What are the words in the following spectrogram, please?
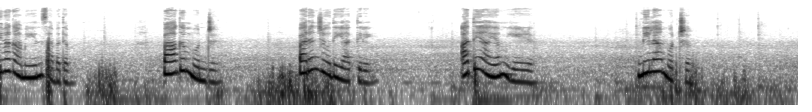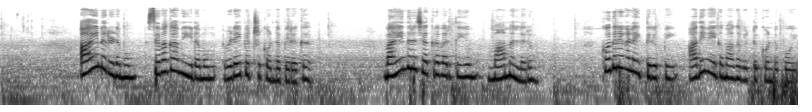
சிவகாமியின் சபதம். பாகம் ஒன்று. பரஞ்சோதி யாத்திரை. அத்தியாயம் ஏழு. நிலாமுற்றம். ஆயனரிடமும் சிவகாமியிடமும் விடை பெற்று கொண்ட பிறகு மகேந்திர சக்கரவர்த்தியும் மாமல்லரும் குதிரைகளை திருப்பி அதிவேகமாக விட்டுக்கொண்டு போய்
